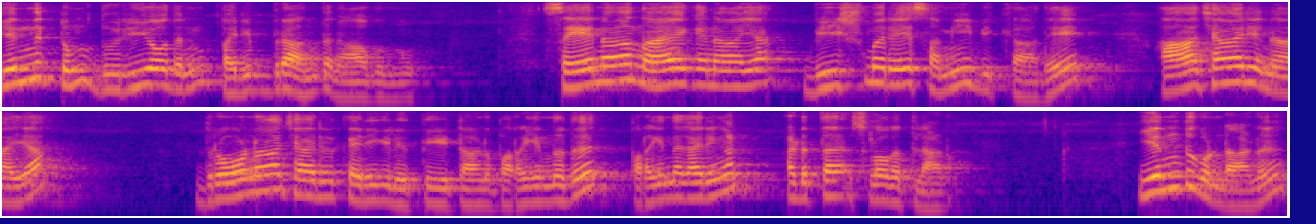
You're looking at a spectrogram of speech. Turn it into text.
എന്നിട്ടും ദുര്യോധൻ പരിഭ്രാന്തനാകുന്നു. സേനാനായകനായ ഭീഷ്മരെ സമീപിക്കാതെ ആചാര്യനായ ദ്രോണാചാര്യർക്കരികിലെത്തിയിട്ടാണ് പറയുന്നത്. പറയുന്ന കാര്യങ്ങൾ അടുത്ത ശ്ലോകത്തിലാണ്. എന്തുകൊണ്ടാണ്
